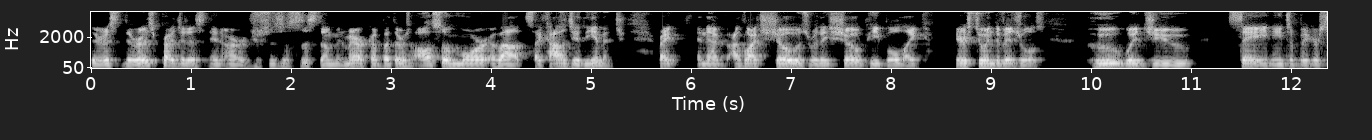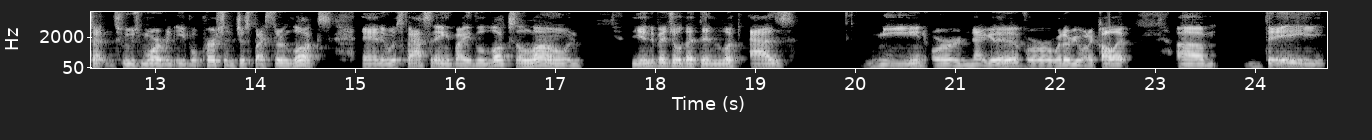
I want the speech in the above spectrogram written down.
there is there is prejudice in our judicial system in America, but there's also more about psychology of the image, right? And I've, I've watched shows where they show people like here's two individuals. Who would you say needs a bigger sentence? Who's more of an evil person just by their looks? And it was fascinating by the looks alone, the individual that didn't look as mean or negative or whatever you want to call it, um, they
